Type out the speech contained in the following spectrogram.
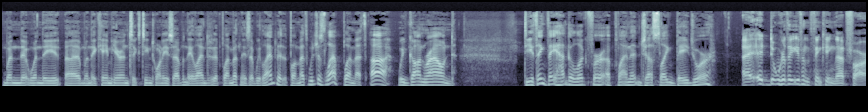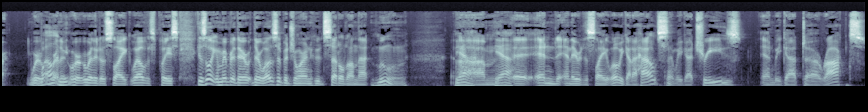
when the, when they uh, when they came here in 1627, they landed at Plymouth, and they said, "We landed at Plymouth. We just left Plymouth. Ah, we've gone round." Do you think they had to look for a planet just like Bajor? I, were they even thinking that far? Were, Well, were, I they, mean- were, were they just like, well, this place? Because look, remember there there was a Bajoran who'd settled on that moon. Yeah, um, yeah. and and they were just like, well, we got a house and we got trees and we got uh, rocks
